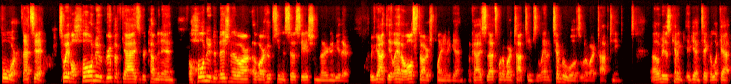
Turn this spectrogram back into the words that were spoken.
four. That's it. So we have a whole new group of guys that are coming in, a whole new division of our of our HoopSeen association that are going to be there. We've got the Atlanta All Stars playing again. Okay, so that's one of our top teams. Atlanta Timberwolves, one of our top teams. Uh, let me just kind of again take a look at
